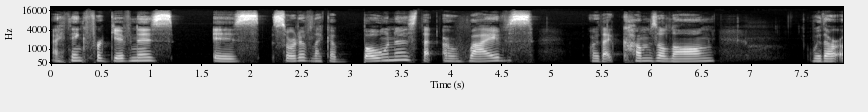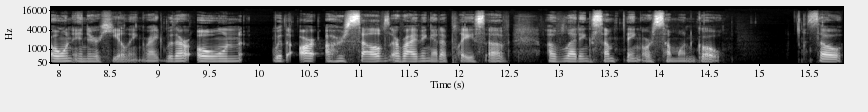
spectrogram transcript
I think forgiveness is sort of like a bonus that arrives or that comes along with our own inner healing, right? With our own with our, ourselves arriving at a place of of letting something or someone go. So,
